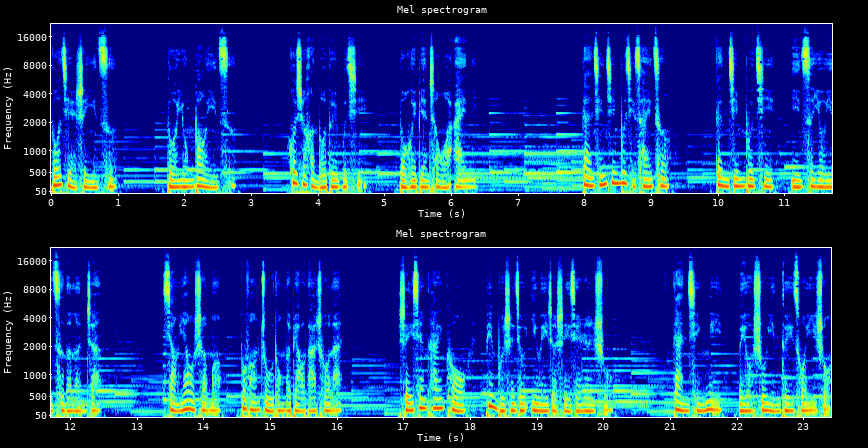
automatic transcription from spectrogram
多解释一次，多拥抱一次，或许很多对不起都会变成我爱你。感情经不起猜测，更经不起一次又一次的冷战。想要什么？不妨主动的表达出来，谁先开口，并不是就意味着谁先认输。感情里没有输赢对错一说，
